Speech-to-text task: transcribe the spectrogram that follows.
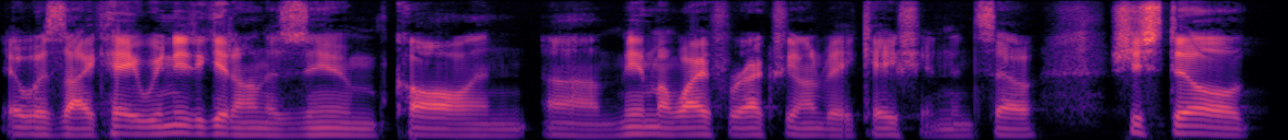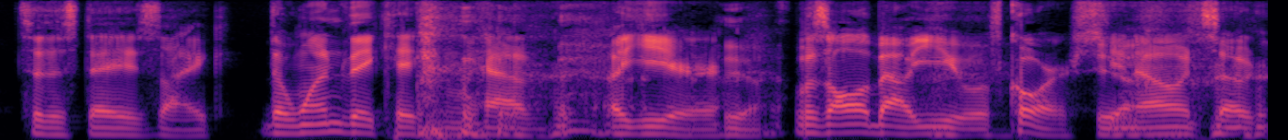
it was like, hey, we need to get on a Zoom call. And um, me and my wife were actually on vacation. And so she still, to this day, is like, the one vacation we have a year yeah. was all about you, of course, yeah. you know? And so,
